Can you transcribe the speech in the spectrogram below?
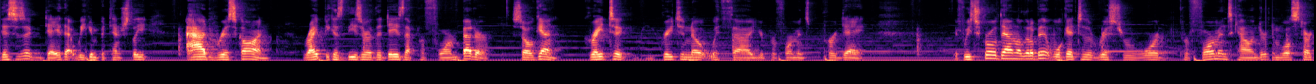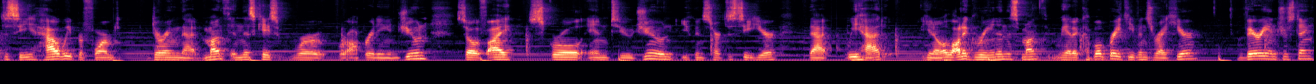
this is a day that we can potentially add risk on, right? Because these are the days that perform better. So again, great to great to note with uh, your performance per day. If we scroll down a little bit, we'll get to the risk reward performance calendar and we'll start to see how we performed during that month. In this case, we're, we're operating in June. So if I scroll into June, you can start to see here that we had, you know, a lot of green in this month. We had a couple break evens right here. Very interesting.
